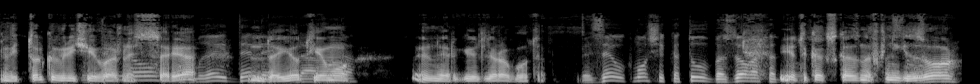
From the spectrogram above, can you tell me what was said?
Ведь только величие и важность царя дает ему энергию для работы. И это, как сказано в книге Зор,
